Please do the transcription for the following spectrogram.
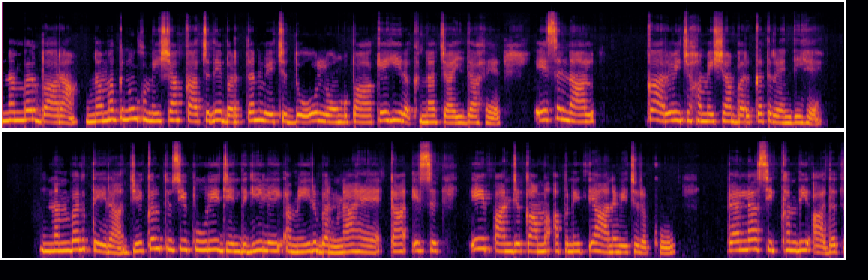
ਨੰਬਰ 12 ਨਮਕ ਨੂੰ ਹਮੇਸ਼ਾ ਕੱਚ ਦੇ ਬਰਤਨ ਵਿੱਚ ਦੋ ਲੌਂਗ ਪਾ ਕੇ ਹੀ ਰੱਖਣਾ ਚਾਹੀਦਾ ਹੈ। ਇਸ ਨਾਲ ਘਰ ਵਿੱਚ ਹਮੇਸ਼ਾ ਬਰਕਤ ਰਹਿੰਦੀ ਹੈ। ਨੰਬਰ 13 ਜੇਕਰ ਤੁਸੀਂ ਪੂਰੀ ਜ਼ਿੰਦਗੀ ਲਈ ਅਮੀਰ ਬਣਨਾ ਹੈ, ਤਾਂ ਇਸ, ਇਹ ਪੰਜ ਕੰਮ ਆਪਣੇ ਧਿਆਨ ਵਿੱਚ ਰੱਖੋ। ਪਹਿਲਾ ਸਿੱਖਣ ਦੀ ਆਦਤ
